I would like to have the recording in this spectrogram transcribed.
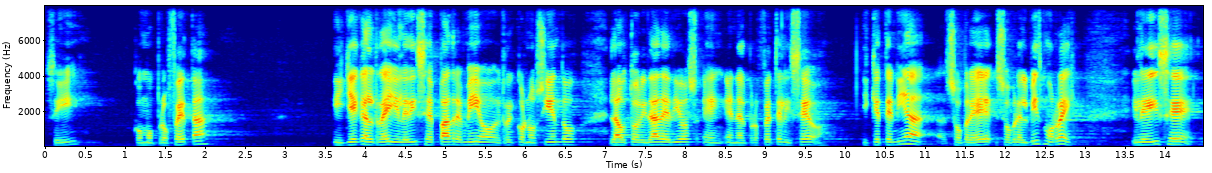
¿sí? Como profeta. Y llega el rey y le dice, Padre mío, reconociendo la autoridad de Dios en, el profeta Eliseo y que tenía sobre, sobre el mismo rey. Y le dice,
